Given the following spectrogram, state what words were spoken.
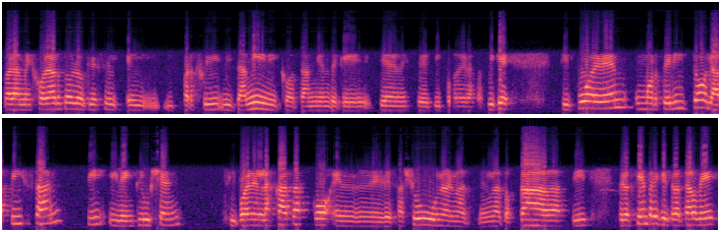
para mejorar todo lo que es el, perfil vitamínico también de que tienen este tipo de grasa. Así que si pueden, un morterito, la pisan ¿sí? y le incluyen, si pueden en las casas, en el desayuno, en una, en una tostada, ¿sí? pero siempre hay que tratar de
